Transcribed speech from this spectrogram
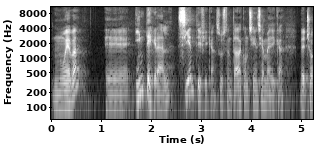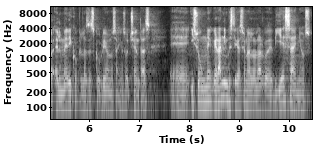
nueva, eh, integral, científica, sustentada con ciencia médica. De hecho, el médico que las descubrió en los años 80 eh, hizo una gran investigación a lo largo de 10 años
